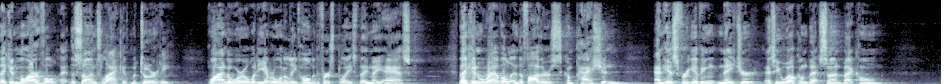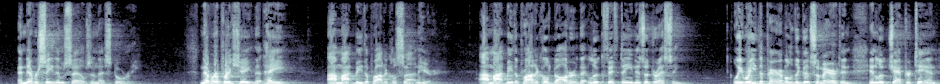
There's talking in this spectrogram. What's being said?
They can marvel at the son's lack of maturity. Why in the world would he ever want to leave home in the first place, they may ask. They can revel in the father's compassion and his forgiving nature as he welcomed that son back home and never see themselves in that story. Never appreciate that, hey, I might be the prodigal son here. I might be the prodigal daughter that Luke 15 is addressing. We read the parable of the Good Samaritan in Luke chapter 10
